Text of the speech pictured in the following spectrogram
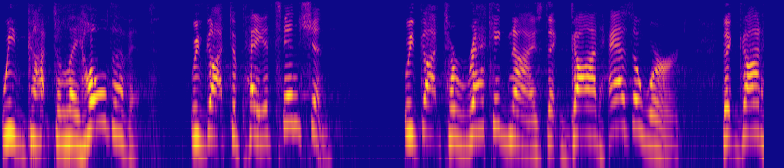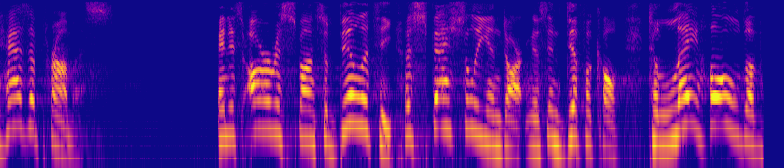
We've got to lay hold of it. We've got to pay attention. We've got to recognize that God has a word, that God has a promise. And it's our responsibility, especially in darkness and difficult, to lay hold of,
